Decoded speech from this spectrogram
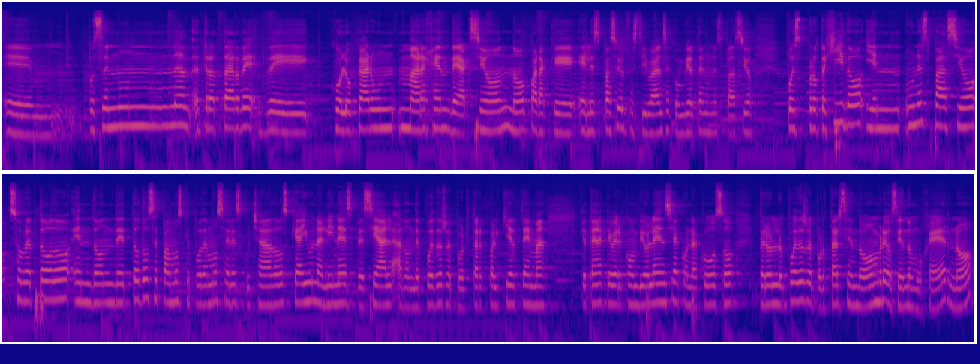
Em, pues en una tratar de, de colocar un margen de acción, ¿no? Para que el espacio del festival se convierta en un espacio pues protegido y en un espacio sobre todo en donde todos sepamos que podemos ser escuchados, que hay una línea especial a donde puedes reportar cualquier tema que tenga que ver con violencia, con acoso, pero lo puedes reportar siendo hombre o siendo mujer, ¿no?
